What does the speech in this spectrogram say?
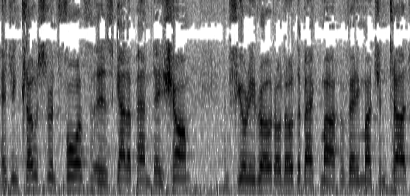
Edging closer and fourth is Galopin des Champs and Fury Road, although the back mark are very much in touch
